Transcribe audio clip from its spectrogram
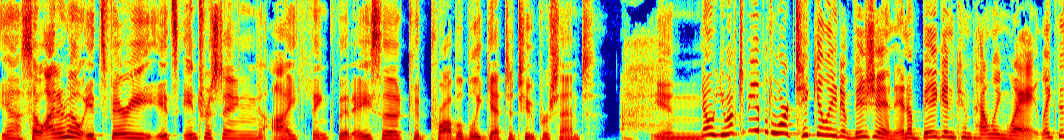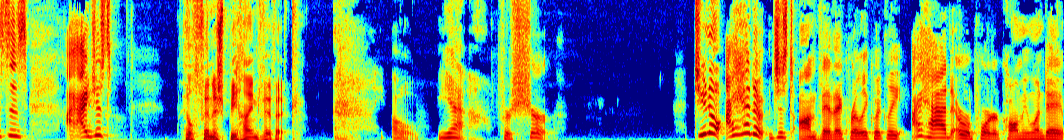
yeah, so I don't know. It's very it's interesting. I think that Asa could probably get to two percent in. No, you have to be able to articulate a vision in a big and compelling way. Like this is, I, I just, He'll finish behind Vivek. oh yeah, for sure. Do you know? I had a just on Vivek really quickly. I had a reporter call me one day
